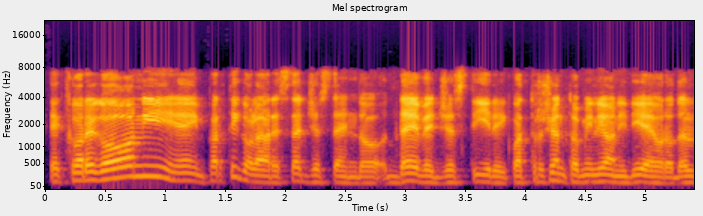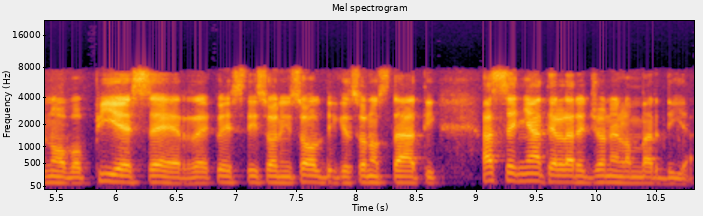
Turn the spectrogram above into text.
e Coregoni e in particolare sta gestendo, deve gestire i 400 milioni di euro del nuovo PSR, questi sono i soldi che sono stati assegnati alla regione Lombardia.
